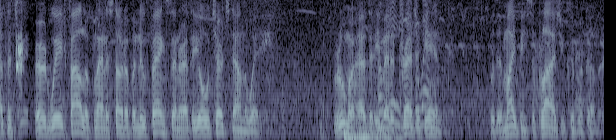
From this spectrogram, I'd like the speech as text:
Got the twin. Heard Wade Fowler plan to start up a new Fang Center at the old church down the way. Rumor has it he met a tragic end. But there might be supplies you could recover.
